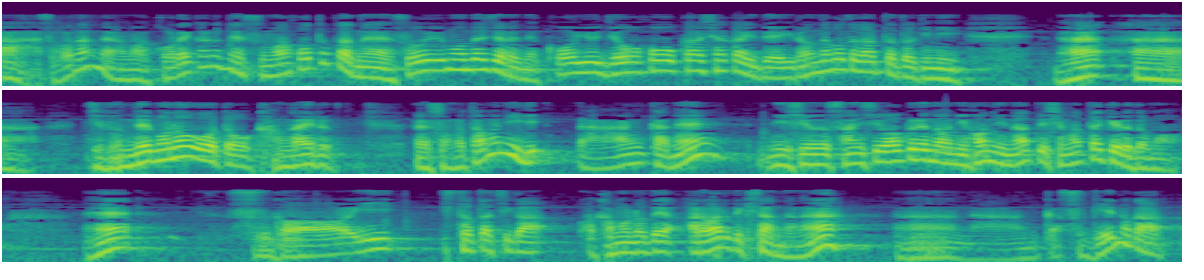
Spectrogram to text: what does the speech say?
ああ、そうなんだよ。まあ、これからね、スマホとかね、そういう問題じゃないね。こういう情報化社会でいろんなことがあった時に、な、あ自分で物事を考える。そのために、なんかね、2週、3週遅れの日本になってしまったけれども、ね、すごい人たちが若者で現れてきたんだな。うん、なんかすげえのが、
